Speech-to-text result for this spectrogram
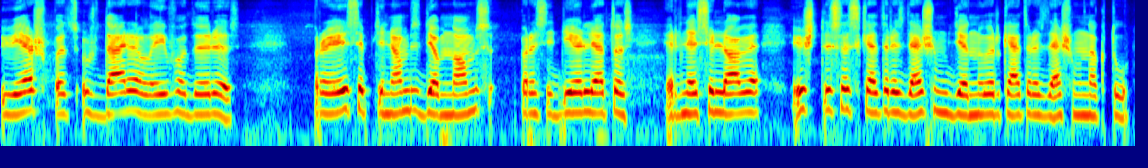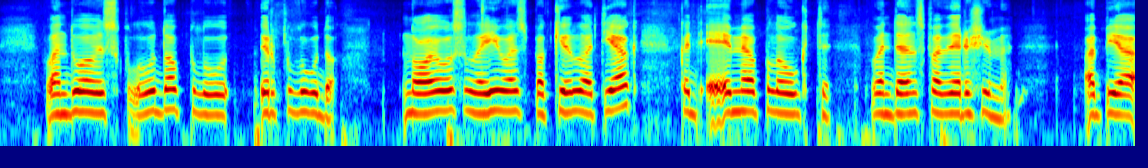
viešpats uždarė laivo duris. Praėjus septynioms dienoms prasidėjo lietus ir nesiliovė ištisas 40 dienų ir 40 naktų. Vanduo vis plūdo plū, ir plūdo. Nojaus laivas pakilo tiek, kad ėmė plaukti. vandens paviršiumi. Apie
